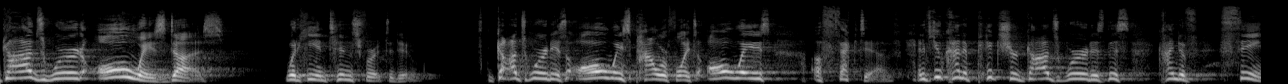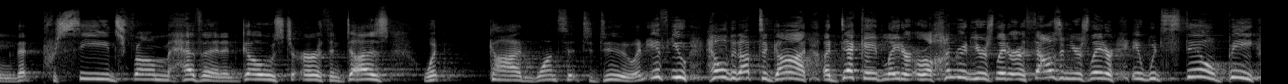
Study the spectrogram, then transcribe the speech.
God's word always does what he intends for it to do. God's word is always powerful. It's always effective. And if you kind of picture God's word as this kind of thing that proceeds from heaven and goes to earth and does what God wants it to do. And if you held it up to God a decade later or a hundred years later or a thousand years later, it would still be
